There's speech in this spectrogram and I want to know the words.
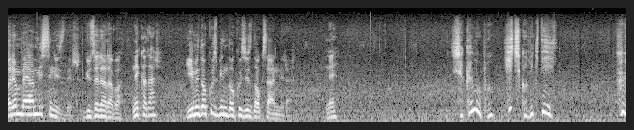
Umarım beğenmişsinizdir. Güzel araba. Ne kadar? 29.990 lira. Ne? Şaka mı bu? Hiç komik değil.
